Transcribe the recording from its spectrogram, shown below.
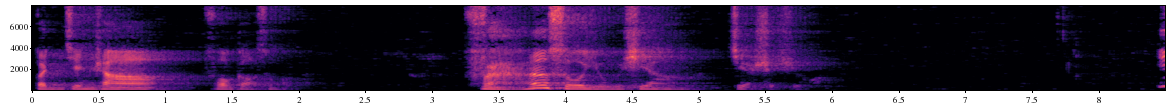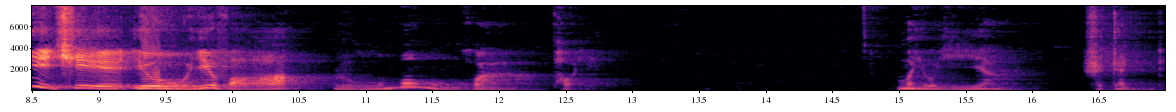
本经上佛告诉我们，凡所有相，皆是虚妄，一切有为法。如梦幻泡影，没有一样是真的。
